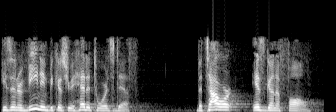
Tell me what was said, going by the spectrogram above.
He's intervening because you're headed towards death. The tower is going to fall.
